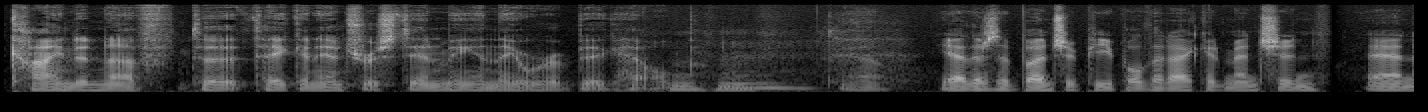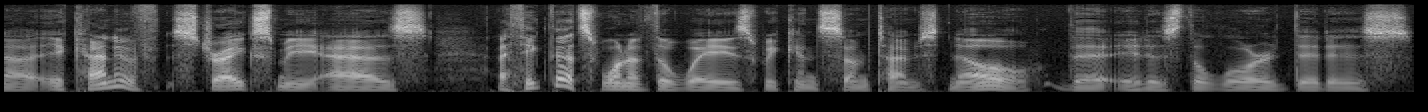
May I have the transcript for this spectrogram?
kind enough to take an interest in me, and they were a big help. Mm-hmm. Yeah. Yeah, there's a bunch of people that I could mention. And uh, it kind of strikes me as I think that's one of the ways we can sometimes know that it is the Lord that is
